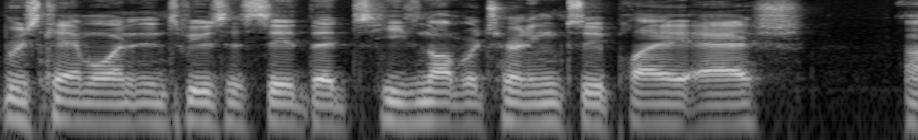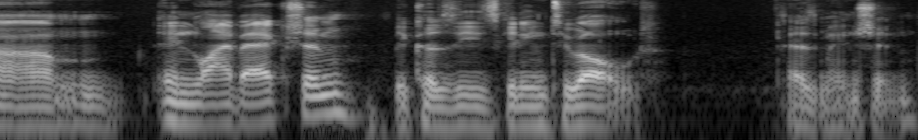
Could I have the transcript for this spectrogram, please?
Bruce Campbell in interviews has said that he's not returning to play Ash um, in live action because he's getting too old, as mentioned.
